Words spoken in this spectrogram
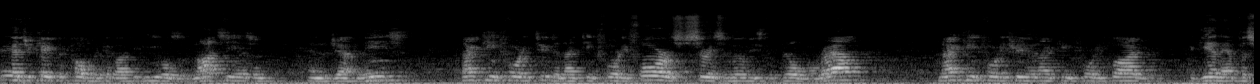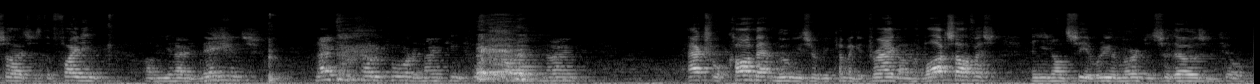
to educate the public about the evils of Nazism and the Japanese. 1942 to 1944 was a series of movies to build morale. 1943 to 1945 again emphasizes the fighting of the United Nations. 1944 to 1945, nine actual combat movies are becoming a drag on the box office, and you don't see a reemergence of those until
